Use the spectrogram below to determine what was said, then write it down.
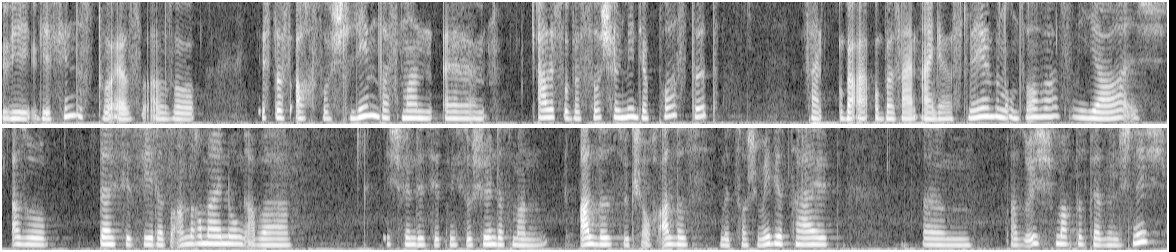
wie, wie findest du es? Also ist das auch so schlimm, dass man ähm, alles über Social Media postet? Sein, über, über sein eigenes Leben und sowas? Ja, ich, also da ist jetzt jeder so anderer Meinung, aber ich finde es jetzt nicht so schön, dass man alles, wirklich auch alles mit Social Media zeigt. Ähm, also ich mache das persönlich nicht,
